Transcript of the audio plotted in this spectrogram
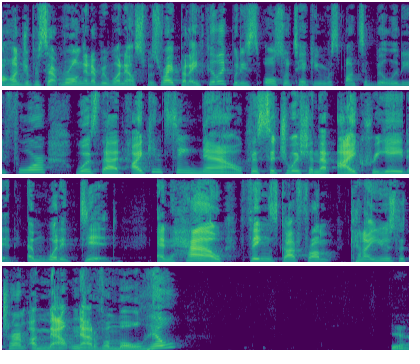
100% wrong and everyone else was right. But I feel like what he's also taking responsibility for was that I can see now the situation that I created and what it did and how things got from, can I use the term, a mountain out of a molehill? Yeah.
